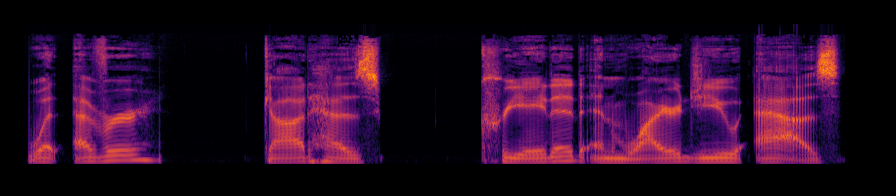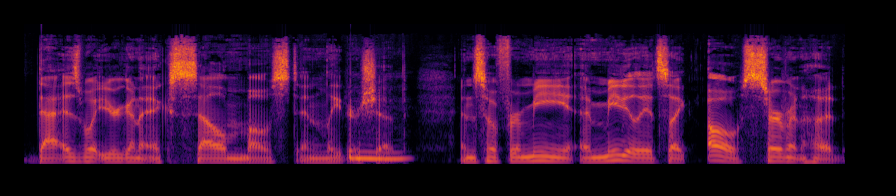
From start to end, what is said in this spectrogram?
whatever God has created and wired you as, that is what you're going to excel most in leadership. And so for me, immediately it's like, oh, servanthood.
